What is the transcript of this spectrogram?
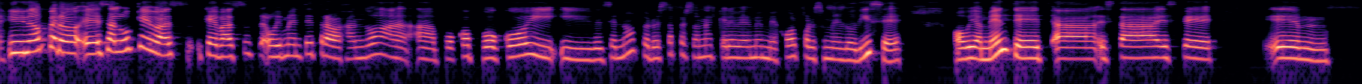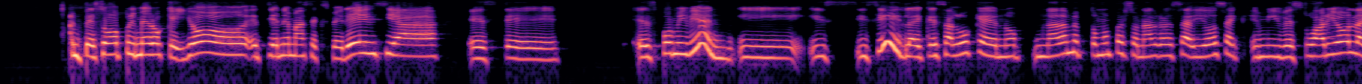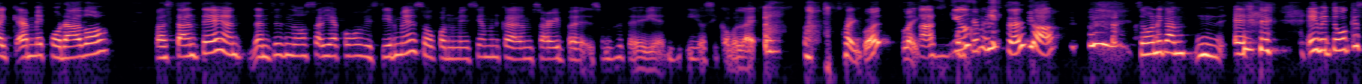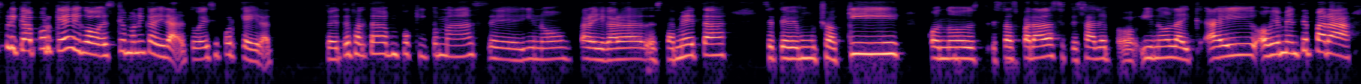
Y no, pero es algo que vas, que vas obviamente trabajando a, poco a poco y, dice, no, pero esta persona quiere verme mejor, por eso me lo dice. Obviamente, ah, está este, em, empezó primero que yo, eh, tiene más experiencia, este, es por mi bien. Y, y, sí, like, es algo que no, nada me tomo personal, gracias a Dios. En mi vestuario, like, ha mejorado bastante. An- antes no sabía cómo vestirme, o cuando me decía Mónica, I'm sorry, but eso no se te ve bien. Y yo así como, like, like, what? Like, ¿por qué me dices eso? So, Mónica, mm, y me tuvo que explicar por qué. Digo, es que Mónica dirá, te voy a decir por qué, dirá. Todavía te falta un poquito más, eh, you know, para llegar a esta meta. Se te ve mucho aquí. Cuando estás parada se te sale, you know, like, hay, obviamente para,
